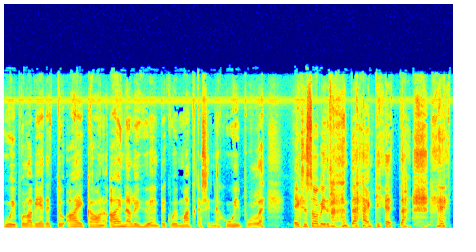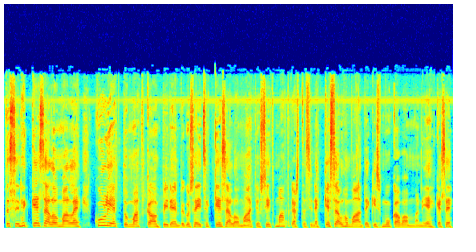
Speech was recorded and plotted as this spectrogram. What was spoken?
huipulla vietetty aika on aina lyhyempi kuin matka sinne huipulle. Eikö se sovi vähän tähänkin, että, että sinne kesälomalle kuljettu matka on pidempi kuin se itse kesäloma. Että jos siitä matkasta sinne kesälomaan tekisi mukavamman, niin ehkä se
